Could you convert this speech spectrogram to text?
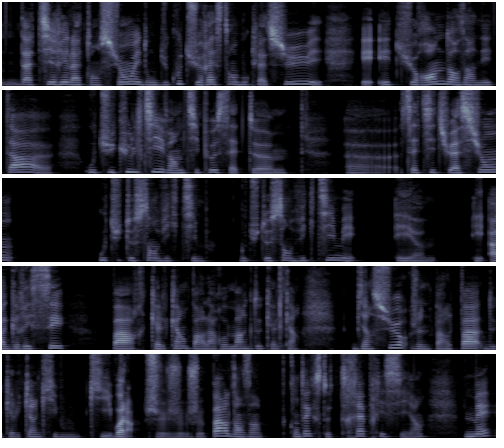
d'attirer l'attention et donc du coup tu restes en boucle là-dessus et, et, tu rentres dans un état euh, où tu cultives un petit peu cette, euh, cette situation où tu te sens victime, où tu te sens victime et, et, et agressé par quelqu'un, par la remarque de quelqu'un. Bien sûr, je ne parle pas de quelqu'un qui vous... Qui, voilà, je, parle dans un contexte très précis. Hein. mais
